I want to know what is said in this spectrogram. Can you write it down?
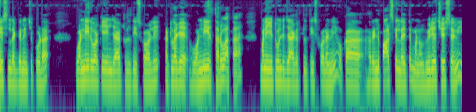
వేసిన దగ్గర నుంచి కూడా వన్ ఇయర్ వరకు ఏం జాగ్రత్తలు తీసుకోవాలి? అట్లాగే వన్ ఇయర్ తర్వాత మనం ఎటువంటి జాగ్రత్తలు తీసుకోవాలని ఒక రెండు పార్ట్స్ కింద అయితే మనం వీడియో చేసి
